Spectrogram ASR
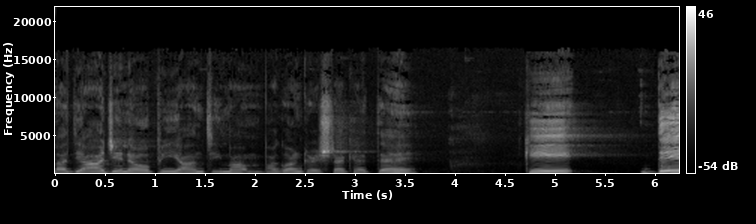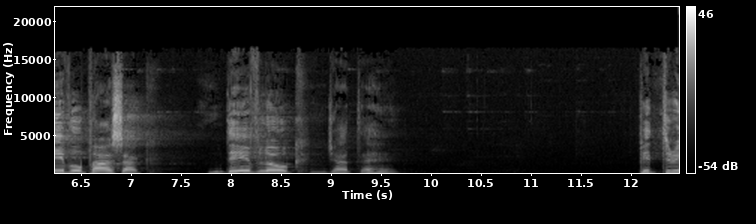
मध्याजिनो पियांति माम भगवान कृष्ण कहते हैं कि देव उपासक देवलोक जाते हैं पितृ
